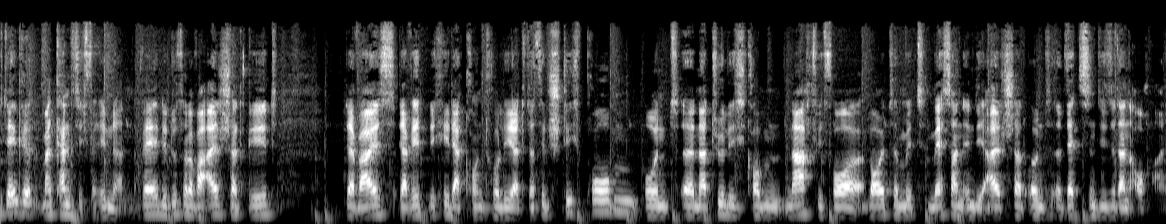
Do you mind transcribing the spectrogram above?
Ich denke, man kann es nicht verhindern. Wer in die Düsseldorfer Altstadt geht, der weiß, da wird nicht jeder kontrolliert. Das sind Stichproben und äh, natürlich kommen nach wie vor Leute mit Messern in die Altstadt und setzen diese dann auch ein.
